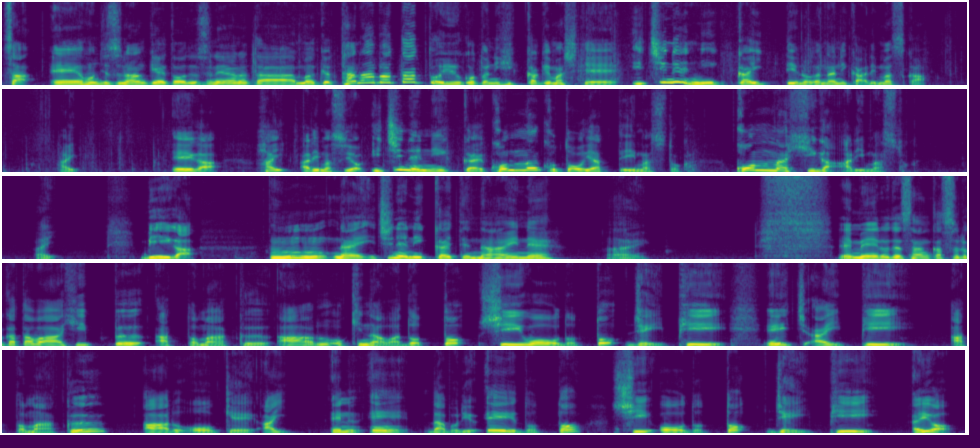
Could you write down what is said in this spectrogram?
さあ、えー、本日のアンケートはですねあなた、まあ、今日七夕ということに引っ掛けまして1年に1回っていうのが何かありますか？はい。映画。はいありますよ。1年に1回こんなことをやっていますとかこんな日がありますとか。はい。B がうんうんない。1年に1回ってないね。はい。えメールで参加する方は hip.r 沖縄 .co.jp hip アットマーク ROKINAWA.co.jp はいよ、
